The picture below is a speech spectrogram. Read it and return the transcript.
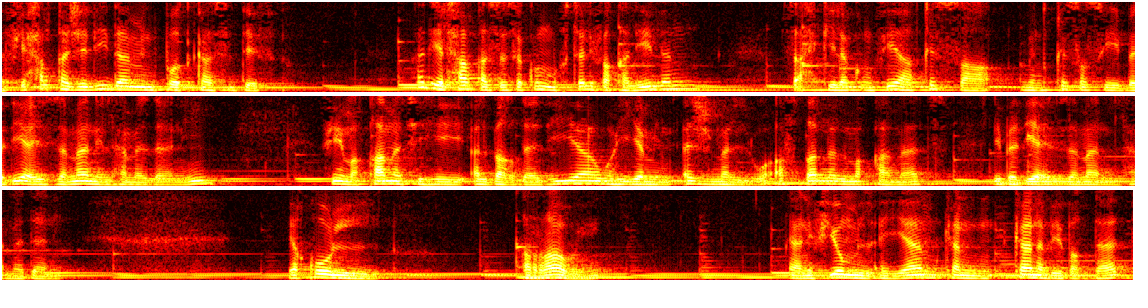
في حلقة جديدة من بودكاست ديف. هذه الحلقة ستكون مختلفة قليلا. سأحكي لكم فيها قصة من قصص بديع الزمان الهمداني في مقامته البغدادية وهي من أجمل وأفضل المقامات لبديع الزمان الهمداني. يقول الراوي يعني في يوم من الأيام كان كان ببغداد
